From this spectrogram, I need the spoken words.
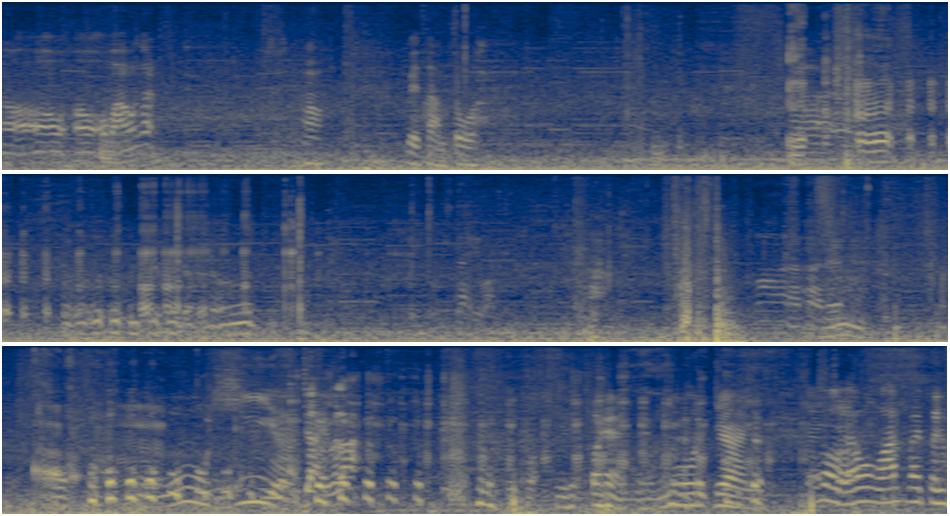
เอาเอาเอาเอาวางไว้ก่อนเบ็ดสามตัว โอ้ขี้อะใหญ่เวละแปลกโคตรใหญ่บอกแล้วว่าวัดไปตึง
